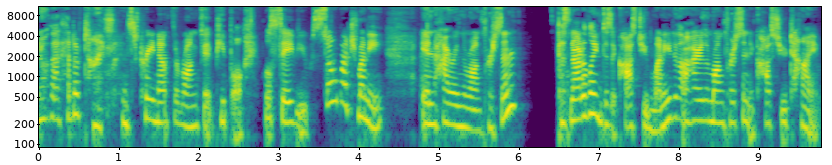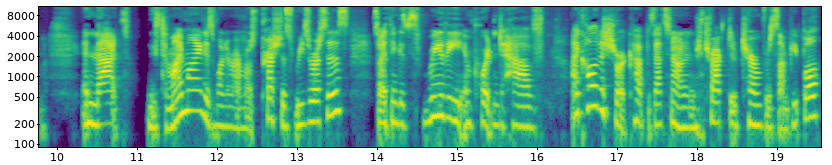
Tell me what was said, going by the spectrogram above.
know that ahead of time and screen out the wrong fit people? It will save you so much money in hiring the wrong person. Because not only does it cost you money to hire the wrong person, it costs you time. And that at least to my mind, is one of our most precious resources. So I think it's really important to have I call it a shortcut, but that's not an attractive term for some people.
